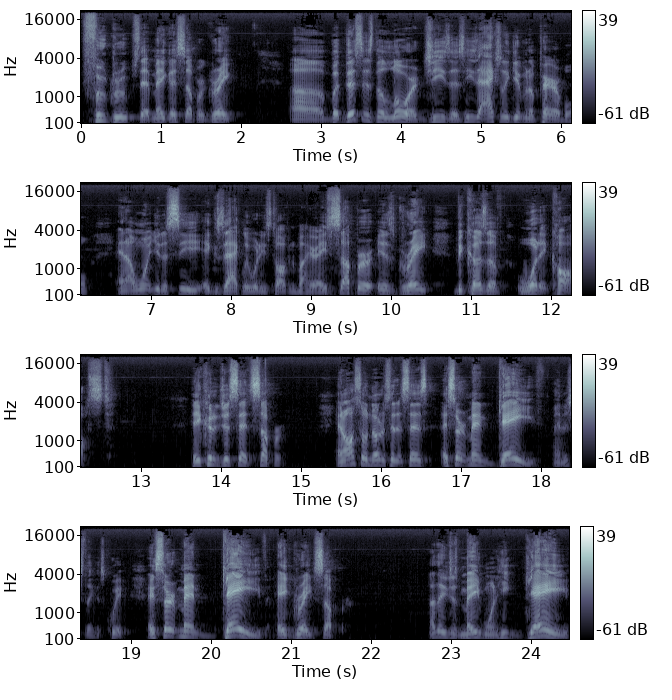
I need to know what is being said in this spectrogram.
food groups that make a supper great. Uh, but this is the Lord, Jesus. He's actually given a parable. And I want you to see exactly what he's talking about here. A supper is great because of what it cost. He could have just said supper. And also notice that it says a certain man gave. Man, this thing is quick. A certain man gave a great supper. Not that he just made one, he gave.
